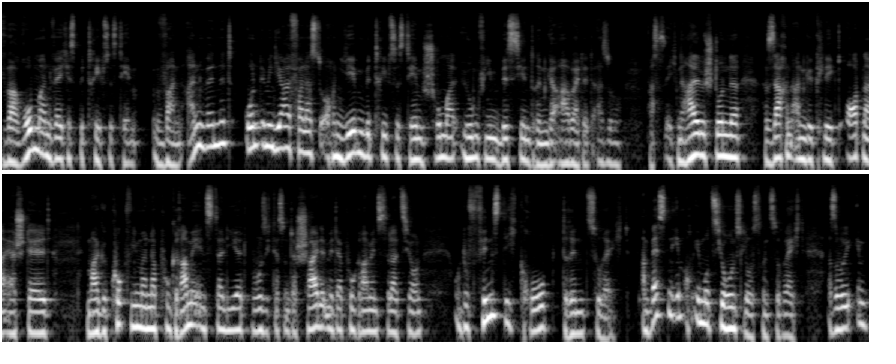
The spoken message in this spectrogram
warum man welches Betriebssystem wann anwendet. Und im Idealfall hast du auch in jedem Betriebssystem schon mal irgendwie ein bisschen drin gearbeitet. Also, was weiß ich, eine halbe Stunde Sachen angeklickt, Ordner erstellt, mal geguckt, wie man da Programme installiert, wo sich das unterscheidet mit der Programminstallation und du findest dich grob drin zurecht. Am besten eben auch emotionslos drin zurecht. Also eben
